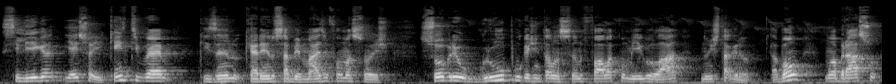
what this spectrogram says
Se liga e é isso aí. Quem estiver quisendo, querendo saber mais informações sobre o grupo que a gente está lançando, fala comigo lá no Instagram, tá bom? Um abraço,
